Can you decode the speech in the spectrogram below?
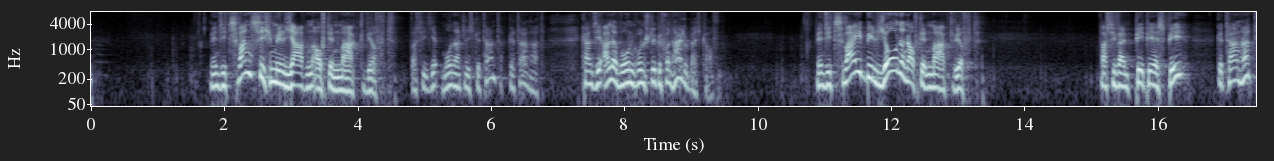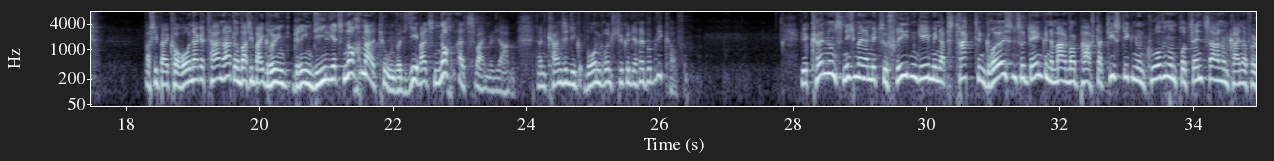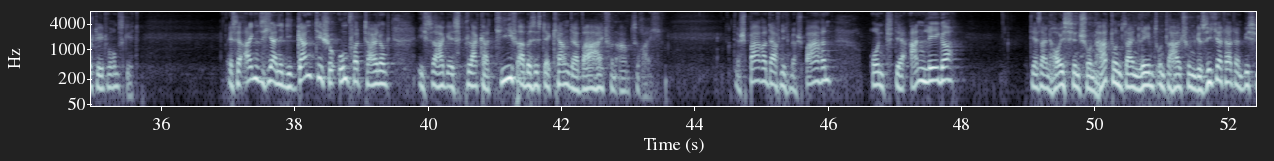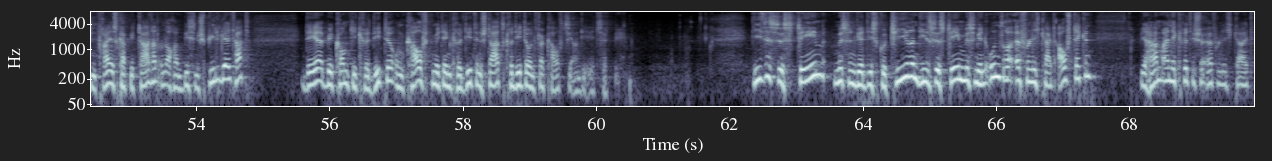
Wenn sie 20 Milliarden auf den Markt wirft, was sie monatlich getan, getan hat, kann sie alle Wohngrundstücke von Heidelberg kaufen. Wenn sie zwei Billionen auf den Markt wirft, was sie beim PPSP getan hat, was sie bei Corona getan hat und was sie bei Green, Green Deal jetzt nochmal tun wird, jeweils nochmal zwei Milliarden, dann kann sie die Wohngrundstücke der Republik kaufen. Wir können uns nicht mehr damit zufrieden geben, in abstrakten Größen zu denken. Dann machen wir ein paar Statistiken und Kurven und Prozentzahlen und keiner versteht, worum es geht. Es ereignet sich eine gigantische Umverteilung. Ich sage es plakativ, aber es ist der Kern der Wahrheit von arm zu reich. Der Sparer darf nicht mehr sparen und der Anleger der sein Häuschen schon hat und seinen Lebensunterhalt schon gesichert hat, ein bisschen freies Kapital hat und auch ein bisschen Spielgeld hat, der bekommt die Kredite und kauft mit den Krediten Staatskredite und verkauft sie an die EZB. Dieses System müssen wir diskutieren, dieses System müssen wir in unserer Öffentlichkeit aufdecken. Wir haben eine kritische Öffentlichkeit,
